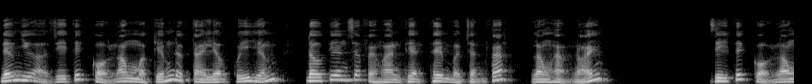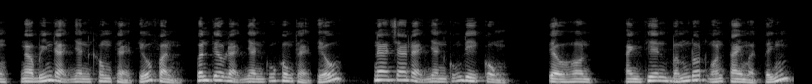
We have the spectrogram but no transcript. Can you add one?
Nếu như ở di tích Cổ Long mà kiếm được tài liệu quý hiếm, đầu tiên sẽ phải hoàn thiện thêm vào trận pháp, Long Hạo nói. Di tích Cổ Long, Ngao Bính Đại Nhân không thể thiếu phần, Vân Tiêu Đại Nhân cũng không thể thiếu, Na Cha Đại Nhân cũng đi cùng. Tiểu hồn, hành thiên bấm đốt ngón tay mà tính.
